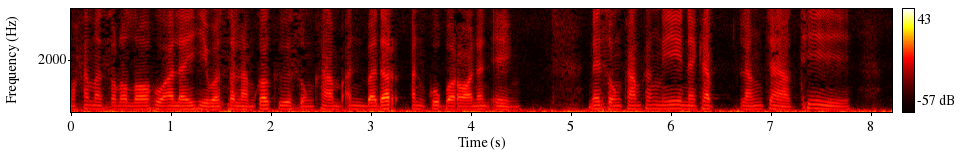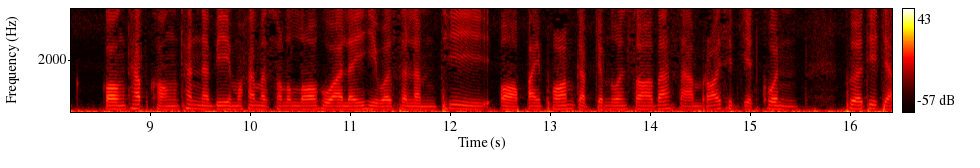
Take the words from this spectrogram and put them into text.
มุฮัมมัดสุลลัลฮุอะลัยฮิวะสัลลัมก็คือสงครามอันบาดรอันกุบรอนั่นเอง ในสงครามครั้งนี้นะครับ หลังจากที่กองทัพของท่านนาบีมุฮัมมัดสุลลัลฮุอะลัยฮิวะสัลลัมที่ออกไปพร้อมกับจำนวนซอบะสามร้อยสิบเจ็ดคน เพื่อที่จะ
